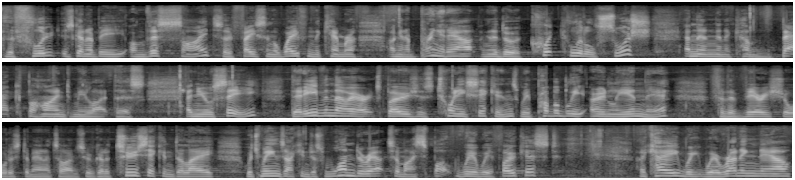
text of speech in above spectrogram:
the flute is going to be on this side, so facing away from the camera. I'm going to bring it out, I'm going to do a quick little swoosh, and then I'm going to come back behind me like this. And you'll see that even though our exposure is 20 seconds, we're probably only in there for the very shortest amount of time. So we've got a two second delay, which means I can just wander out to my spot where we're focused Okay, we, we're running now.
